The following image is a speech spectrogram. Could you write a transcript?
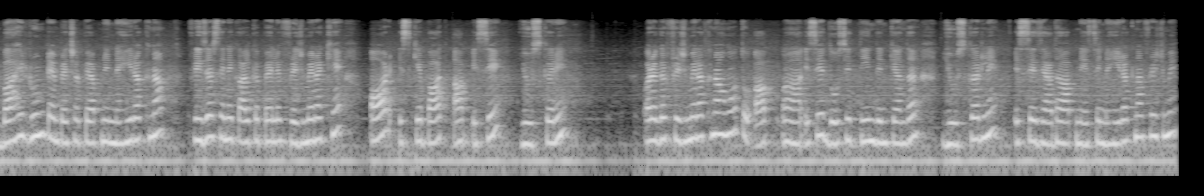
बाहर रूम टेम्परेचर पे आपने नहीं रखना। फ्रीज़र से निकाल कर पहले फ्रिज में रखें और इसके बाद आप इसे यूज़ करें। और अगर फ्रिज में रखना हो तो आप इसे दो से तीन दिन के अंदर यूज़ कर लें। इससे ज़्यादा आपने इसे नहीं रखना फ्रिज में।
